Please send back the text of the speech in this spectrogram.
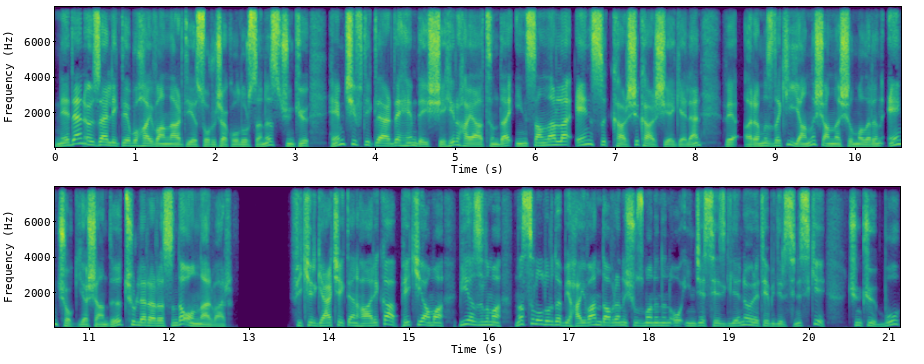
Neden özellikle bu hayvanlar diye soracak olursanız çünkü hem çiftliklerde hem de şehir hayatında insanlarla en sık karşı karşıya gelen ve aramızdaki yanlış anlaşılmaların en çok yaşandığı türler arasında onlar var. Fikir gerçekten harika. Peki ama bir yazılıma nasıl olur da bir hayvan davranış uzmanının o ince sezgilerini öğretebilirsiniz ki? Çünkü bu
